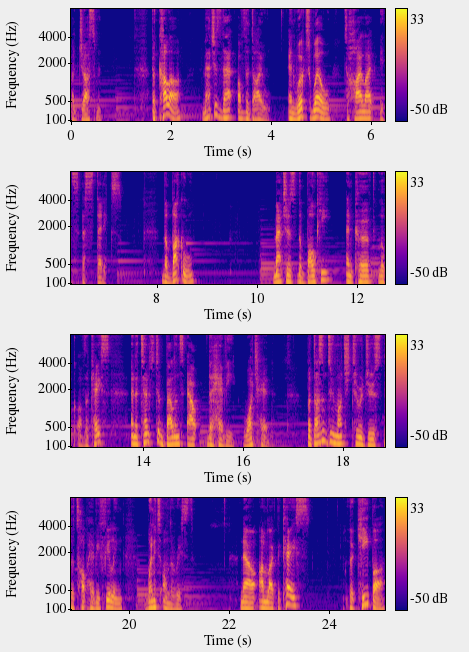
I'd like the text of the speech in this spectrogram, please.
adjustment. The color matches that of the dial and works well to highlight its aesthetics. The buckle matches the bulky and curved look of the case and attempts to balance out the heavy watch head, but doesn't do much to reduce the top heavy feeling when it's on the wrist. Now, unlike the case, the keeper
